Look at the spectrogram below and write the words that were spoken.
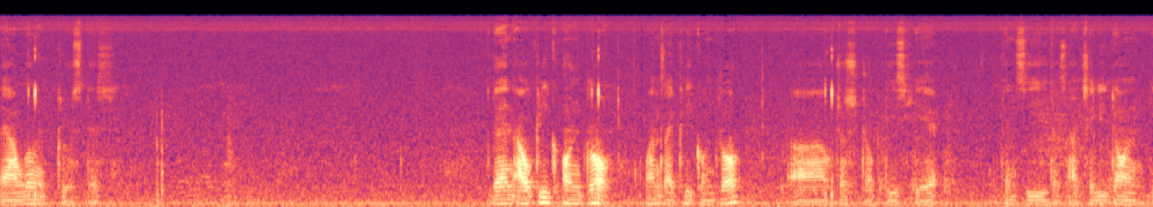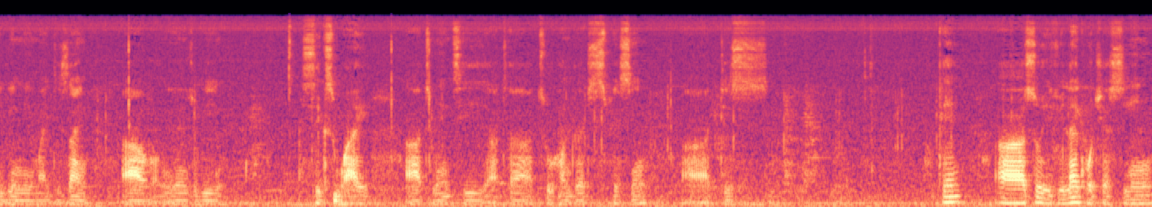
Now I'm going to close this. Then I'll click on draw. Once I click on draw uh, I'll just drop this here. You can see it has actually done giving me my design. Um, going to be 6y uh, 20 at uh, 200 spacing uh, this. Okay? Uh, so if you like what you're seeing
